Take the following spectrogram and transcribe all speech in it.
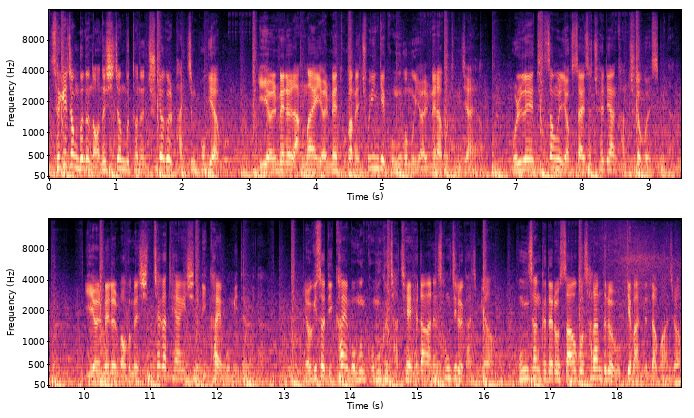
세계 정부는 어느 시점부터는 추격을 반쯤 포기하고 이 열매를 악마의 열매 도감의 초인계 고무고무 열매라고 등재하여 본래의 특성을 역사에서 최대한 감추려고 했습니다. 이 열매를 먹으면 신체가 태양의 신 니카의 몸이 됩니다. 여기서 니카의 몸은 고무 그 자체에 해당하는 성질을 가지며 공상 그대로 싸우고 사람들을 웃게 만든다고 하죠.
